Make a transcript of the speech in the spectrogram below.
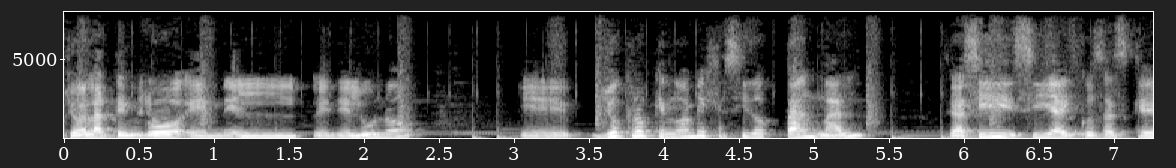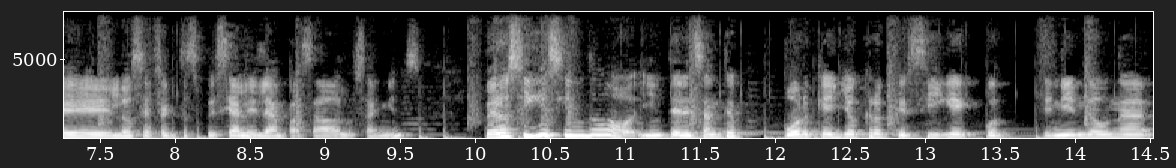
Yo la tengo en el 1. En el. Eh, yo creo que no ha envejecido tan mal. O sea, sí, sí hay cosas que los efectos especiales le han pasado a los años, pero sigue siendo interesante porque yo creo que sigue teniendo una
